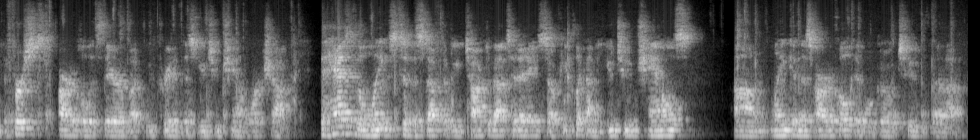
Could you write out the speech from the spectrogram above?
the first article that's there, but we've created this YouTube channel workshop that has the links to the stuff that we talked about today. So if you click on the YouTube channels um, link in this article, it will go to the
